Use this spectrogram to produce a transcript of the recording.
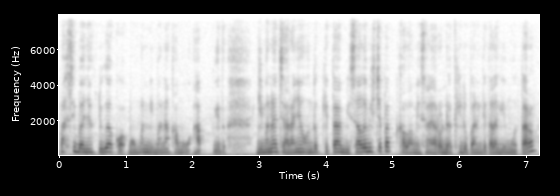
pasti banyak juga kok momen di mana kamu up gitu. Gimana caranya untuk kita bisa lebih cepat kalau misalnya roda kehidupan kita lagi muter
